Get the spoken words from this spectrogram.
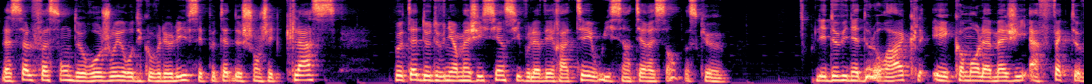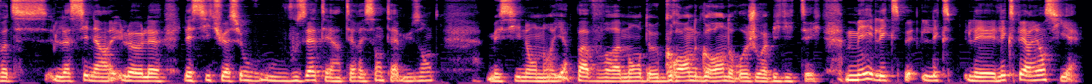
La seule façon de rejouer Rodico Livre, c'est peut-être de changer de classe, peut-être de devenir magicien si vous l'avez raté. Oui, c'est intéressant parce que les devinettes de l'oracle et comment la magie affecte votre, la le, le, les situations où vous êtes est intéressante et amusante. Mais sinon, non, il n'y a pas vraiment de grande, grande rejouabilité. Mais l'expérience y est.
